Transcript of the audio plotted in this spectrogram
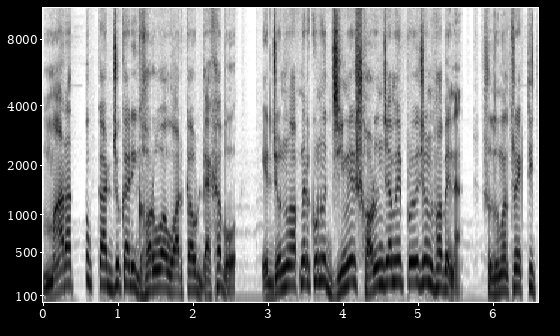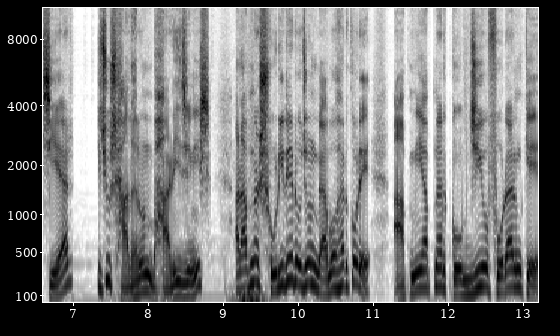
মারাত্মক কার্যকারী ঘরোয়া ওয়ার্কআউট দেখাবো। এর জন্য আপনার কোনো জিমের সরঞ্জামের প্রয়োজন হবে না। শুধুমাত্র একটি চেয়ার কিছু সাধারণ ভারী জিনিস আর আপনার শরীরের ওজন ব্যবহার করে আপনি আপনার কবজি ও ফোরার্মকে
